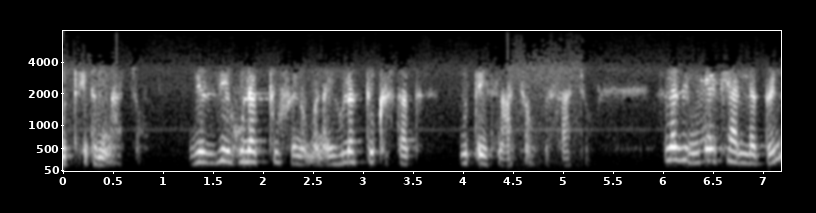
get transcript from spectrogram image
ውጤትም ናቸው። የዚህ ሁለቱ phenomena የሁለቱ ክስተት ውጤት ናቸው እሳቸው። ስለዚህ ማየት ያለብን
